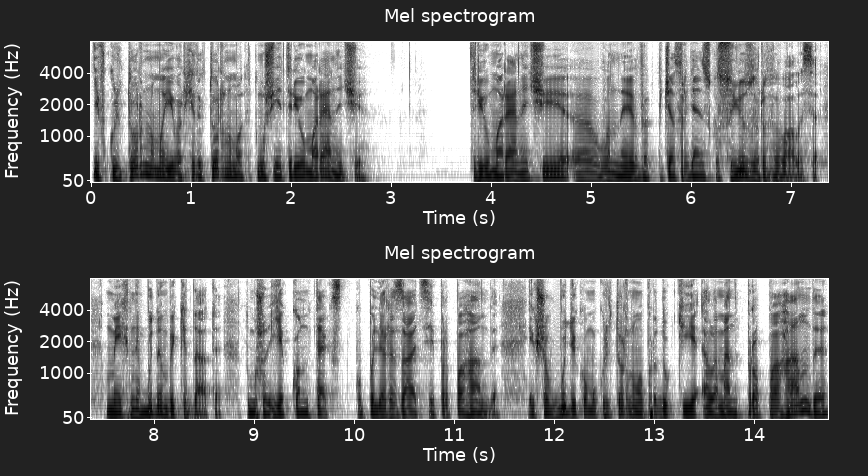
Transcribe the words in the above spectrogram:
І в культурному, і в архітектурному, тому що є Тріо Мареничі. Тріо Мареничі, е, вони під час Радянського Союзу розвивалися. Ми їх не будемо викидати, тому що є контекст популяризації, пропаганди. Якщо в будь-якому культурному продукті є елемент пропаганди,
